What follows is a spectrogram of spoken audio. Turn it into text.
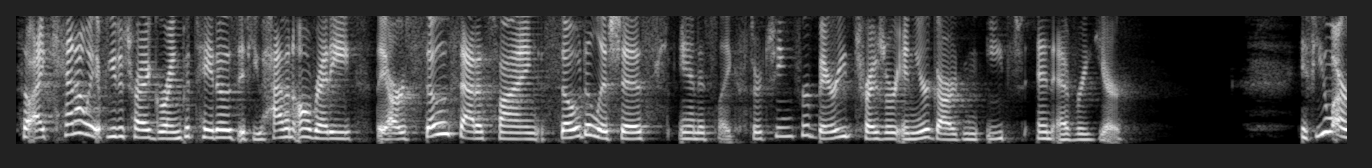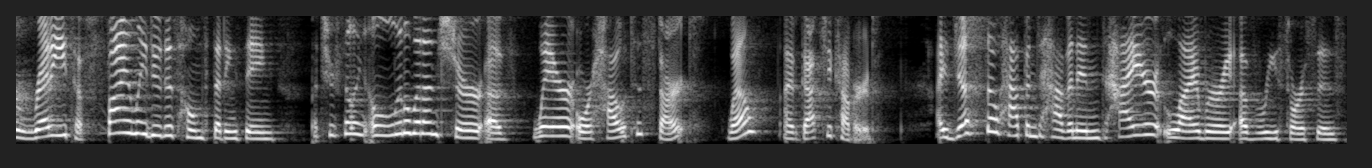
So I cannot wait for you to try growing potatoes if you haven't already. They are so satisfying, so delicious, and it's like searching for buried treasure in your garden each and every year. If you are ready to finally do this homesteading thing, but you're feeling a little bit unsure of where or how to start, well, I've got you covered. I just so happen to have an entire library of resources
